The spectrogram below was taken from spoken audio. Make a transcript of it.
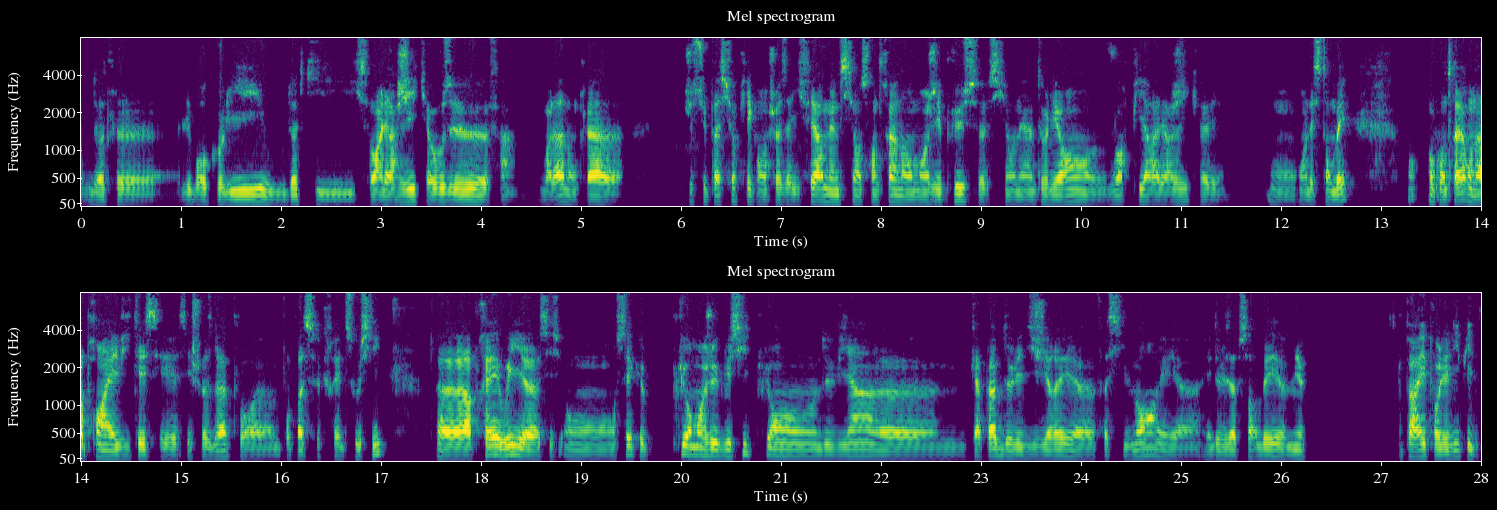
ou d'autres les brocolis, ou d'autres qui, sont allergiques aux œufs. Enfin voilà, donc là, je suis pas sûr qu'il y ait grand chose à y faire, même si on s'entraîne à en manger plus. Si on est intolérant, voire pire allergique, on, on laisse tomber. Au contraire, on apprend à éviter ces, choses-là pour euh, pour pas se créer de soucis. Euh, après, oui, euh, on, sait que plus on mange de glucides, plus on devient euh, capable de les digérer euh, facilement et, et, de les absorber mieux. Pareil pour les lipides.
